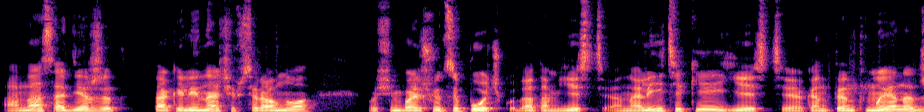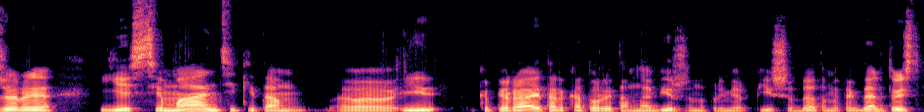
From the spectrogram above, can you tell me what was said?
она содержит так или иначе все равно очень большую цепочку, да, там есть аналитики, есть э, контент-менеджеры, есть семантики там э, и копирайтер, который там на бирже, например, пишет, да, там и так далее. То есть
